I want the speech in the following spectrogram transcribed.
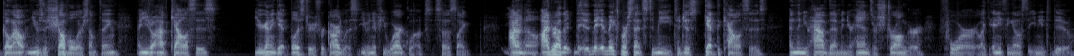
go out and use a shovel or something and you don't have calluses, you're going to get blisters regardless even if you wear gloves. So it's like I don't know. I'd rather it, it makes more sense to me to just get the calluses and then you have them and your hands are stronger for like anything else that you need to do.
